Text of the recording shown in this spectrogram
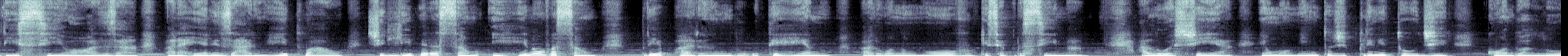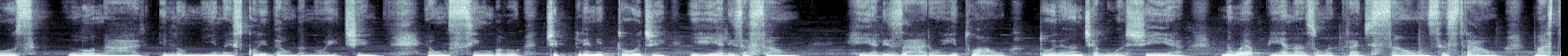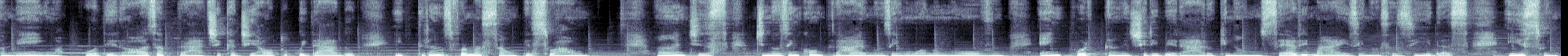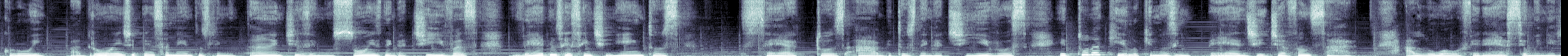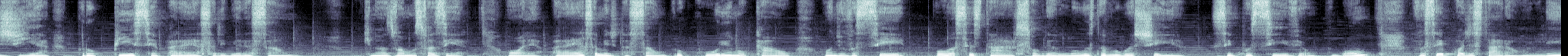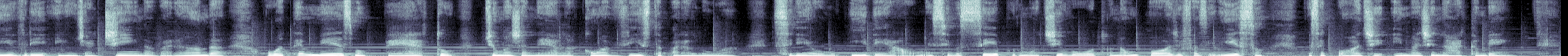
preciosa para realizar um ritual de liberação e renovação, preparando o terreno para o ano novo que se aproxima. A lua cheia é um momento de plenitude quando a luz lunar ilumina a escuridão da noite. É um símbolo de plenitude e realização. Realizar um ritual durante a lua cheia não é apenas uma tradição ancestral, mas também uma poderosa prática de autocuidado e transformação pessoal. Antes de nos encontrarmos em um ano novo, é importante liberar o que não nos serve mais em nossas vidas. Isso inclui padrões de pensamentos limitantes, emoções negativas, velhos ressentimentos, certos hábitos negativos e tudo aquilo que nos impede de avançar. A lua oferece uma energia propícia para essa liberação que nós vamos fazer? Olha, para essa meditação, procure um local onde você possa estar sobre a luz da lua cheia, se possível, tá bom? Você pode estar ao livre, em um jardim, na varanda ou até mesmo perto de uma janela com a vista para a lua. Seria o ideal, mas se você por um motivo ou outro não pode fazer isso, você pode imaginar também.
